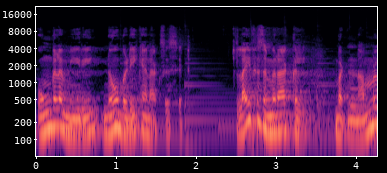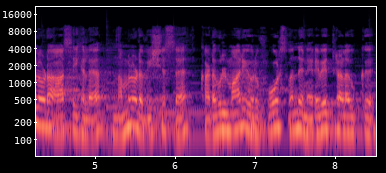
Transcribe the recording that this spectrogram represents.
உங்களை மீறி nobody can access it life is a miracle but நம்மளோட ஆசைகளை நம்மளோட விஷஸை கடவுள் மாதிரி ஒரு ஃபோர்ஸ் வந்து நிறைவேற்றுற அளவுக்கு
